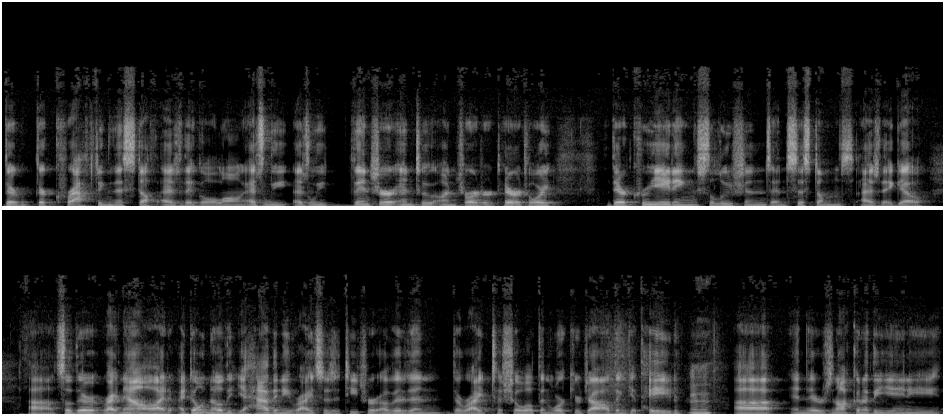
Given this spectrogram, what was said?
they're they're crafting this stuff as they go along. As we as we venture into uncharted territory, they're creating solutions and systems as they go. Uh, so there, right now, I, I don't know that you have any rights as a teacher other than the right to show up and work your job and get paid. Uh, and there's not going to be any.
